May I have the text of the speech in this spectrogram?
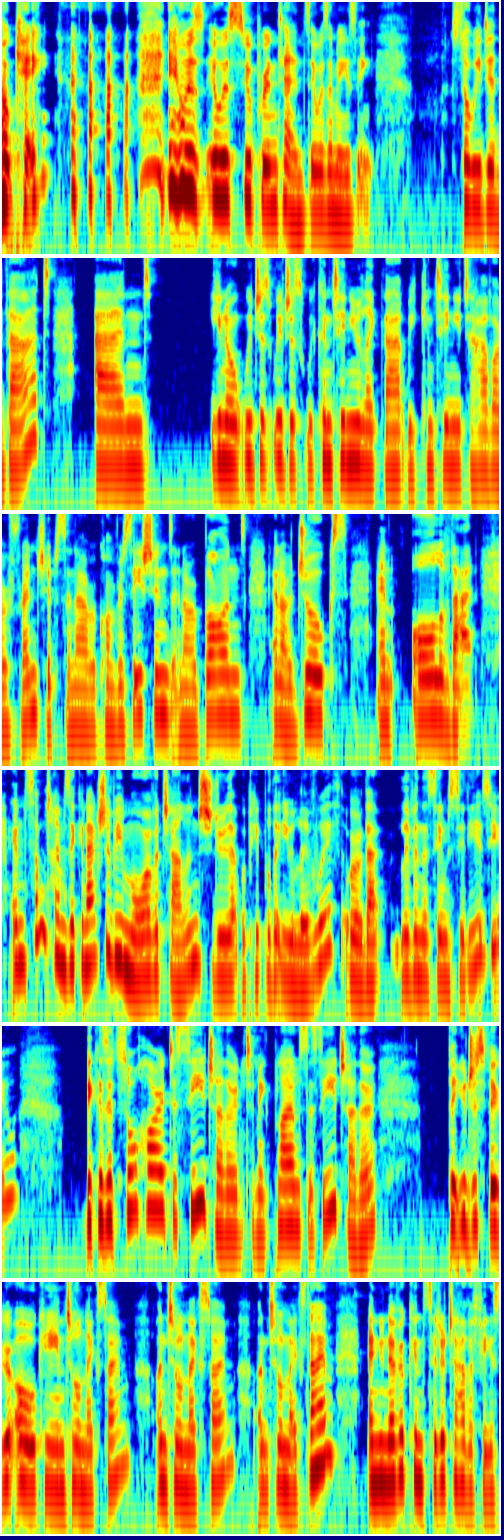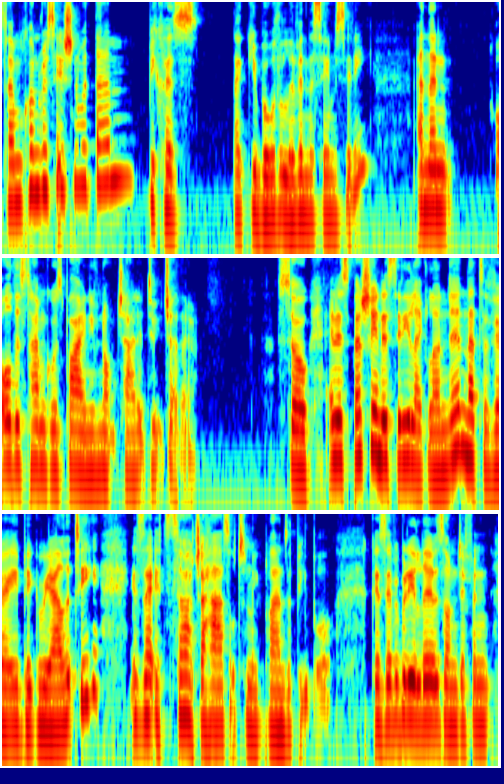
Okay? it was it was super intense. It was amazing. So we did that and you know we just we just we continue like that. We continue to have our friendships and our conversations and our bonds and our jokes and all of that. And sometimes it can actually be more of a challenge to do that with people that you live with or that live in the same city as you because it's so hard to see each other and to make plans to see each other that you just figure oh okay until next time until next time until next time. And you never consider to have a facetime conversation with them because like you both live in the same city. And then all this time goes by and you've not chatted to each other so, and especially in a city like London, that's a very big reality is that it's such a hassle to make plans with people. Because everybody lives on different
